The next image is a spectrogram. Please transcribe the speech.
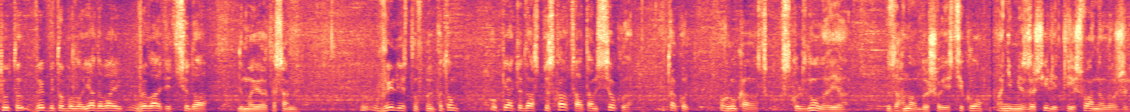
Тут выбито было, я давай вылазить сюда. Думаю, это самое. Вылез, ну, потом опять туда спускался, а там стекла. И так вот рука ск- скользнула, я загнал большое стекло. Они мне зашили, три шва наложили.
